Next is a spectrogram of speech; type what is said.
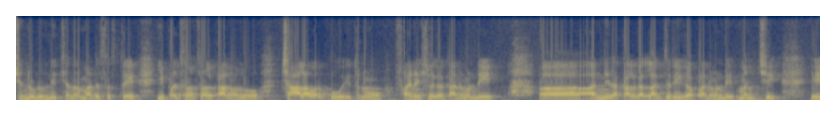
చంద్రుడు ఉండి చంద్రమా దశ వస్తే ఈ పది సంవత్సరాల కాలంలో చాలా వరకు ఇతను ఫైనాన్షియల్గా కానివ్వండి అన్ని రకాలుగా లగ్జరీగా కానివ్వండి మంచి ఈ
